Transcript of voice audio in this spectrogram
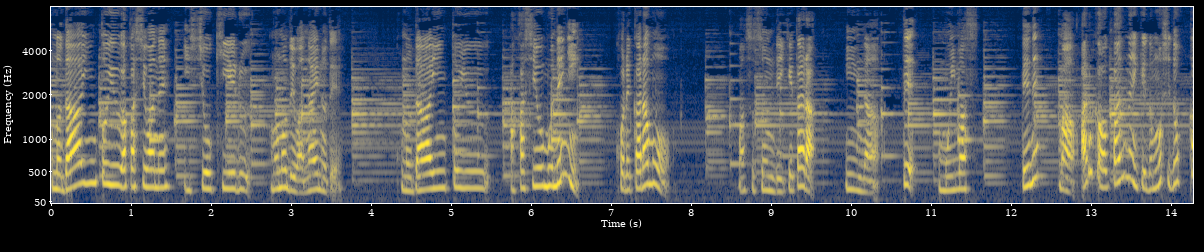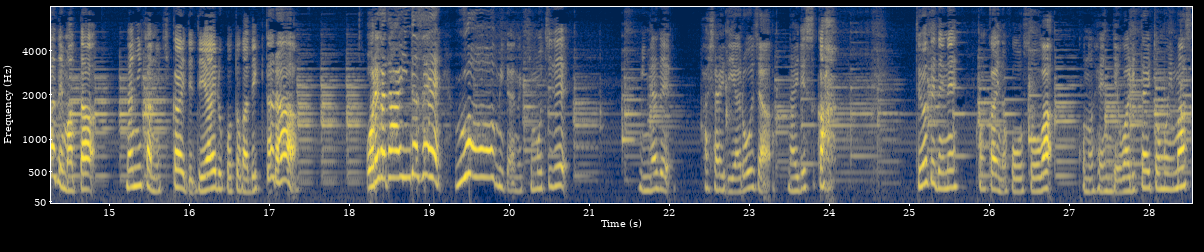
この団員という証はね、一生消えるものではないので、この団員という証を胸に、これからも、まあ、進んでいけたらいいなって思います。でね、まあ、あるかわかんないけど、もしどっかでまた何かの機会で出会えることができたら、俺が団員だぜうおーみたいな気持ちで、みんなではしゃいでやろうじゃないですか。というわけでね、今回の放送はこの辺で終わりたいと思います。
